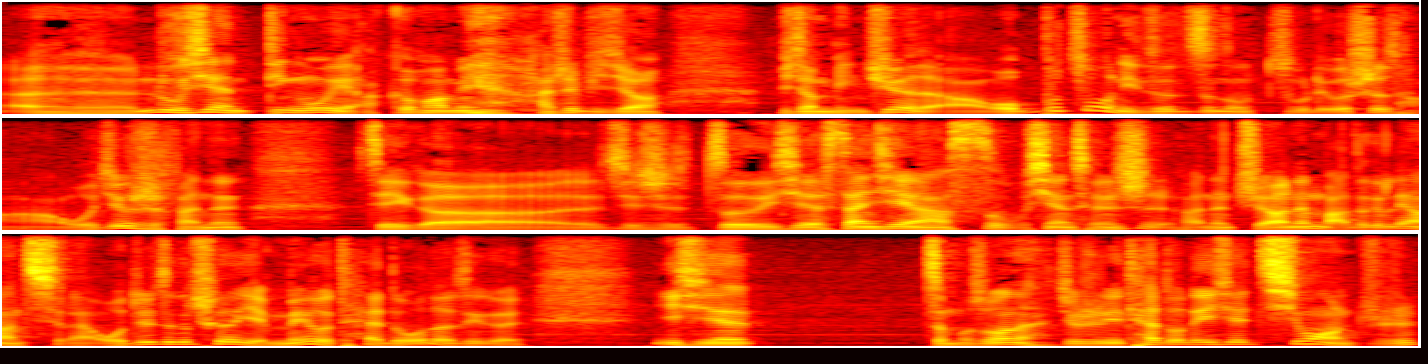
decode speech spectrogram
呃路线定位啊，各方面还是比较 比较明确的啊。我不做你的这种主流市场啊，我就是反正这个就是走一些三线啊、四五线城市，反正只要能把这个量起来，我对这个车也没有太多的这个一些。怎么说呢？就是太多的一些期望值。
